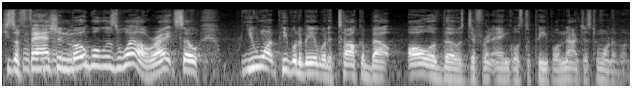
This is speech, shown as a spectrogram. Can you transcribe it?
She's a fashion mogul as well, right? So you want people to be able to talk about all of those different angles to people, not just one of them.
